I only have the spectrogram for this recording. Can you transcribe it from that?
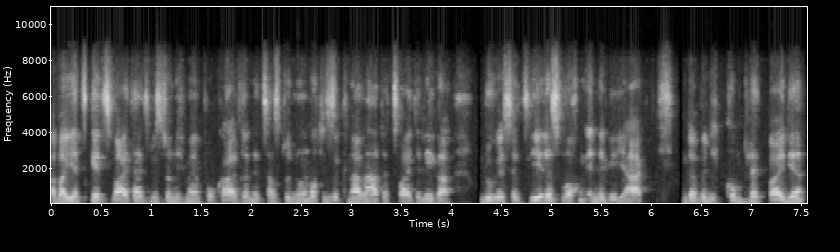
Aber jetzt geht es weiter, jetzt bist du nicht mehr im Pokal drin, jetzt hast du nur noch diese knallharte zweite Liga. Und du wirst jetzt jedes Wochenende gejagt und da bin ich komplett bei dir.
